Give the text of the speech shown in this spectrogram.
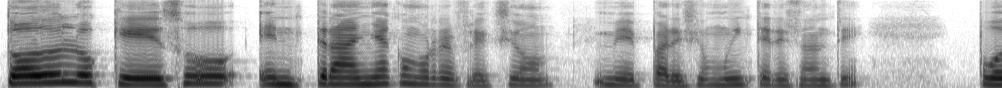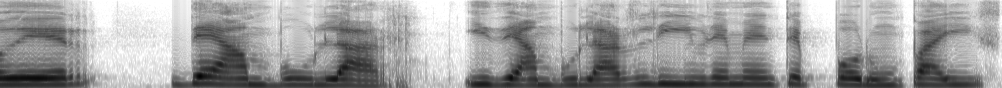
todo lo que eso entraña como reflexión me pareció muy interesante, poder deambular y deambular libremente por un país,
